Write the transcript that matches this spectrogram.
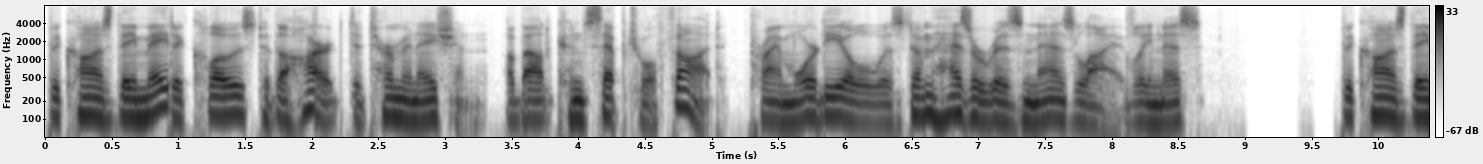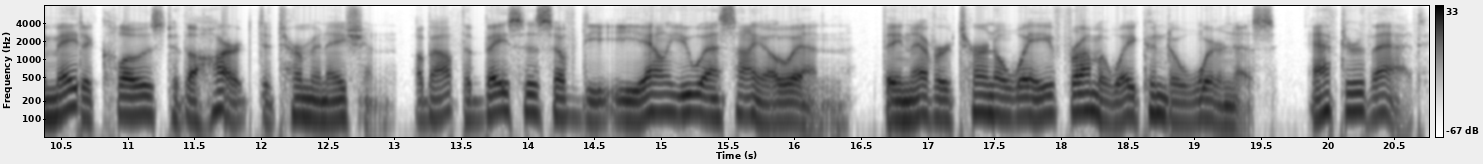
Because they made a close to the heart determination about conceptual thought, primordial wisdom has arisen as liveliness, because they made a close to the heart determination about the basis of DELUSION. They never turn away from awakened awareness after that.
